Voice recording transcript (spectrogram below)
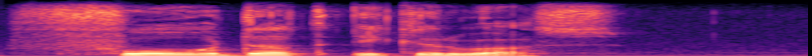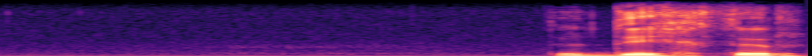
voordat ik er was. De dichter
